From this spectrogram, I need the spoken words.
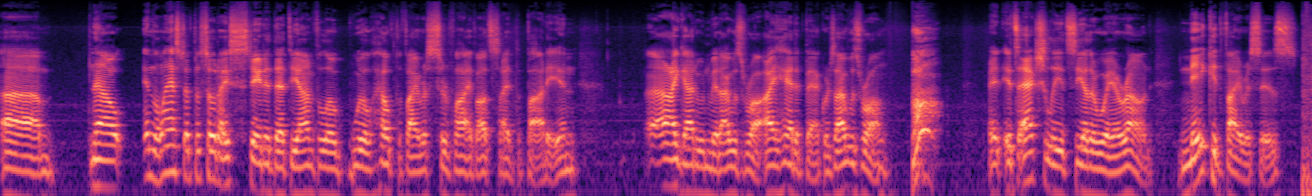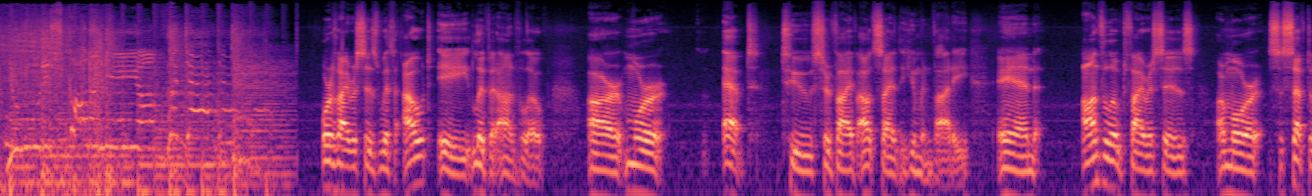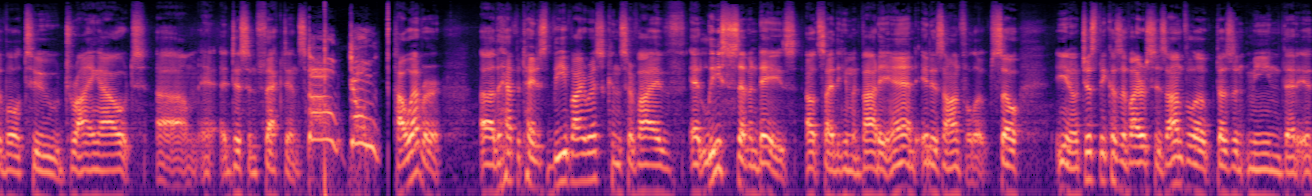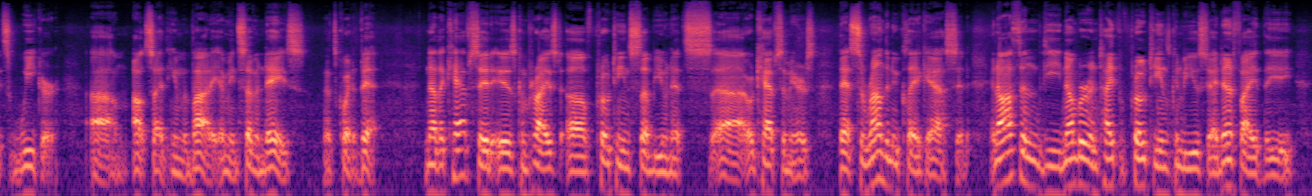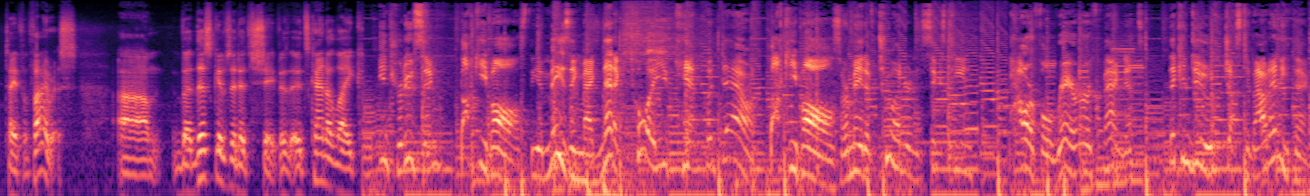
Um, now, in the last episode, I stated that the envelope will help the virus survive outside the body, and I got to admit, I was wrong. I had it backwards. I was wrong. It, it's actually it's the other way around. Naked viruses or viruses without a lipid envelope are more apt to survive outside the human body, and enveloped viruses are more susceptible to drying out um, disinfectants. No, don't! However, uh, the hepatitis B virus can survive at least seven days outside the human body, and it is enveloped. So, you know, just because a virus is enveloped doesn't mean that it's weaker um, outside the human body. I mean, seven days, that's quite a bit. Now, the capsid is comprised of protein subunits, uh, or capsomeres, that surround the nucleic acid. And often the number and type of proteins can be used to identify the type of virus. Um, but this gives it its shape. It, it's kind of like... Introducing Buckyballs, the amazing magnetic toy you can't put down. Buckyballs are made of 216 powerful rare earth magnets that can do just about anything.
